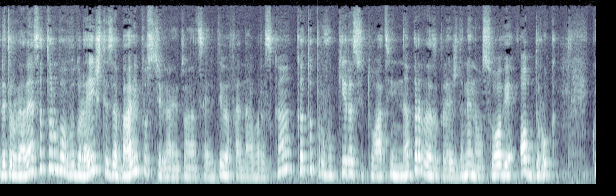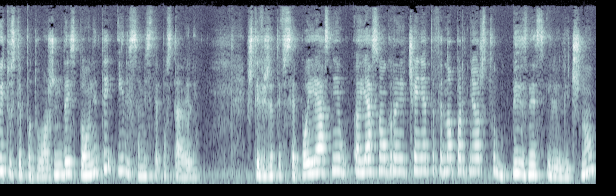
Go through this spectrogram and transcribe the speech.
Ретрограден Сатурн във Водолей ще забави постигането на целите в една връзка, като провокира ситуации на преразглеждане на условия от друг, които сте подложени да изпълните или сами сте поставили. Ще виждате все по-ясно ограниченията в едно партньорство, бизнес или лично,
